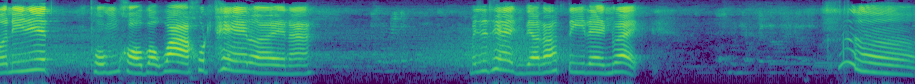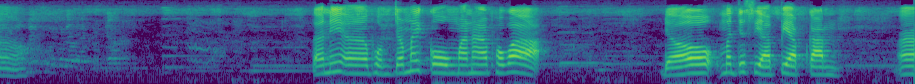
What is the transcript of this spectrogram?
ตัวนี้นี่ผมขอบอกว่าโคตรเท่เลยนะ ไม่ใช่เท่อย่างเดียวนะตีแรงด้วยตอนนี้เออผมจะไม่โกงมันฮะ เพราะว่า เดี๋ยวมันจะเสียเปรียบกัน อ่า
